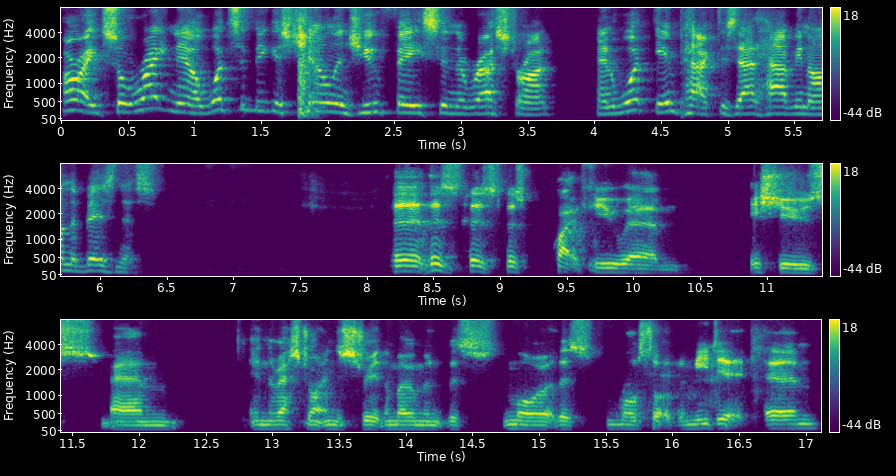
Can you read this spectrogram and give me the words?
All right. So right now, what's the biggest challenge you face in the restaurant, and what impact is that having on the business? Uh, there's there's there's quite a few um, issues um, in the restaurant industry at the moment. There's more there's more sort of immediate um,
